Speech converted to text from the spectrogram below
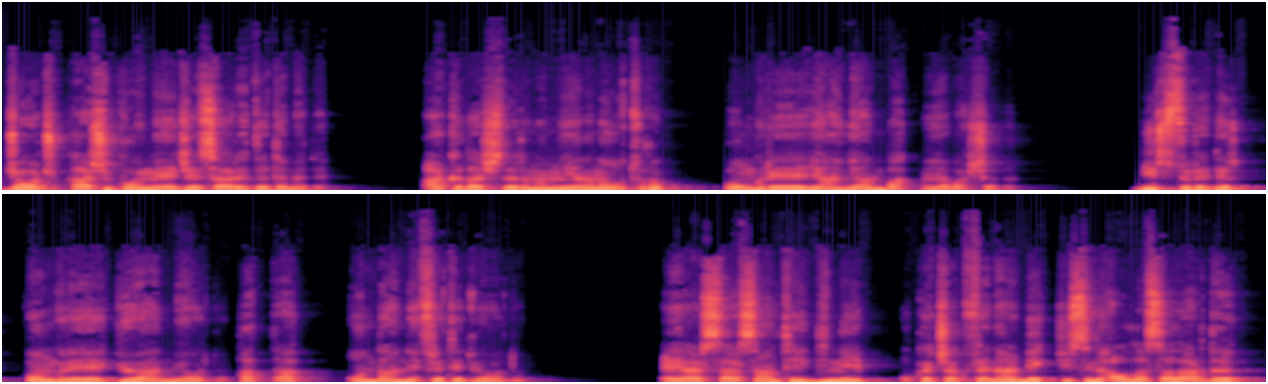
George karşı koymaya cesaret edemedi. Arkadaşlarının yanına oturup kongreye yan yan bakmaya başladı. Bir süredir kongreye güvenmiyordu. Hatta ondan nefret ediyordu. Eğer Sarsante'yi dinleyip o kaçak fener bekçisini avlasalardı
